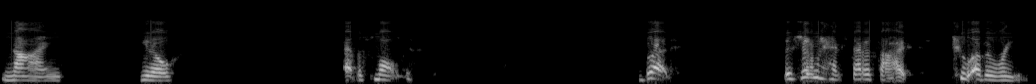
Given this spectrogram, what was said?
nine, you know, at the smallest. But this gentleman had set aside two other rings.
